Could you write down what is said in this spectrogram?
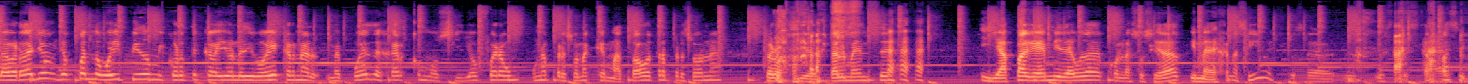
la, verdad, yo, yo cuando voy y pido mi corte de cabello, le digo, oye, carnal, ¿me puedes dejar como si yo fuera un- una persona que mató a otra persona, pero accidentalmente? y ya pagué mi deuda con la sociedad y me dejan así, güey. O sea, es- es- está fácil.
